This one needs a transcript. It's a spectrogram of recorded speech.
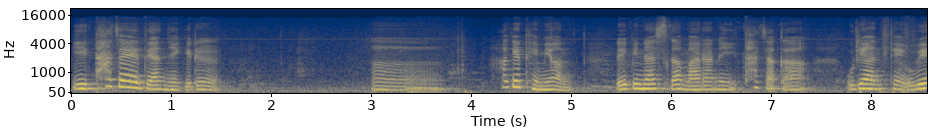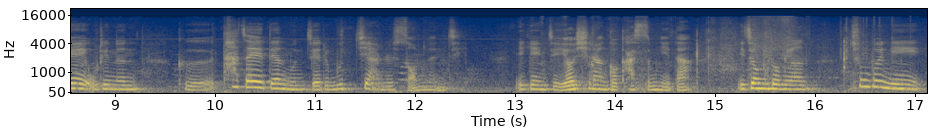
이 타자에 대한 얘기를 어, 하게 되면 레비나스가 말하는 이 타자가 우리한테 왜 우리는 그 타자에 대한 문제를 묻지 않을 수 없는지 이게 이제 여실한 것 같습니다. 이 정도면 충분히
